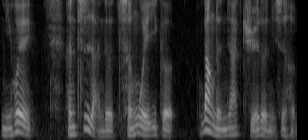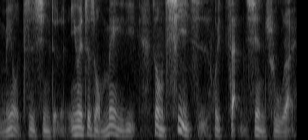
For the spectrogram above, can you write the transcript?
你会很自然的成为一个让人家觉得你是很没有自信的人，因为这种魅力、这种气质会展现出来。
